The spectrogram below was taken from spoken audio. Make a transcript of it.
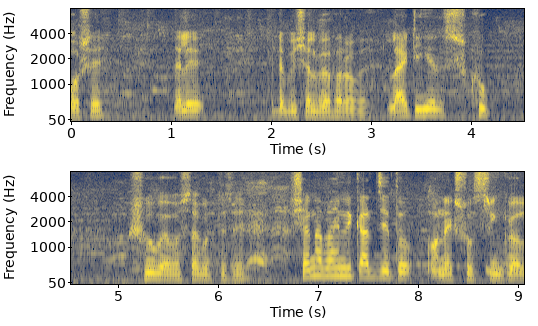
বসে, তাহলে এটা বিশাল ব্যাপার হবে। লাইটিংয়ের খুব সুব্যবস্থা করতেছে। সেনাবাহিনীর কাজ যেহেতু অনেক সুশৃঙ্খল।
